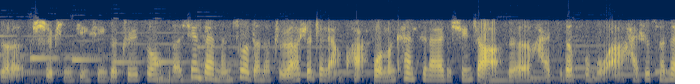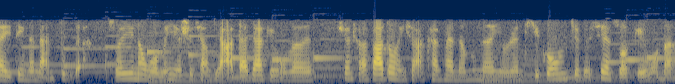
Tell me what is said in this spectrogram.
个视频进行一个追踪。呃，现在能做的呢主要是这两块。我们看起来寻找呃孩子的父母啊，还是存在一定的难度的。所以呢，我们也是想啊，大家给我们宣传发动一下，看看能不能有人提供这个线索给我们，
